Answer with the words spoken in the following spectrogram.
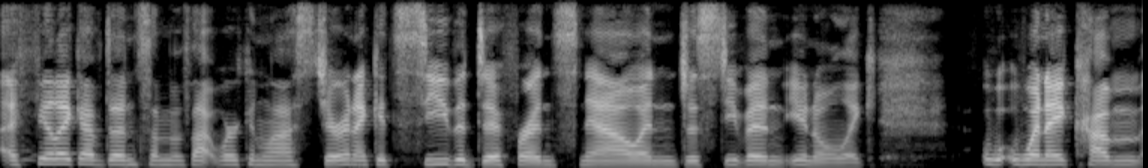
I feel like I've done some of that work in last year and I could see the difference now and just even, you know, like when I come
